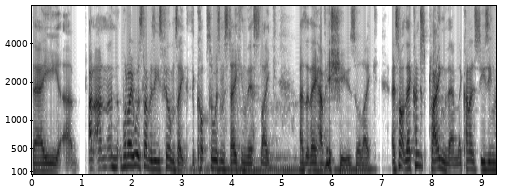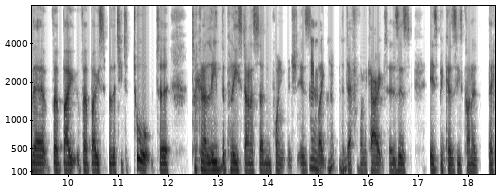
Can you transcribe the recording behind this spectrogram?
they um, and, and, and what i always love is these films like the cops always mistaking this like as that they have issues or like it's not they're kind of just playing them they're kind of just using their verbo- verbose ability to talk to to kind of lead the police down a certain point which is Mm, like the mhm. death of one of the characters is is because he's kind of they're,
